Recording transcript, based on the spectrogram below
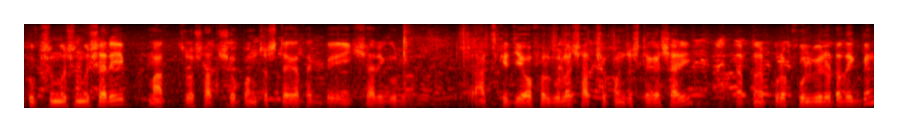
খুব সুন্দর সুন্দর শাড়ি, মাত্র সাতশো পঞ্চাশ টাকা থাকবে এই শাড়িগুলো। আজকে যে অফারগুলো, সাতশো পঞ্চাশ টাকা শাড়ি, আপনারা পুরো ফুল ভিডিওটা দেখবেন।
